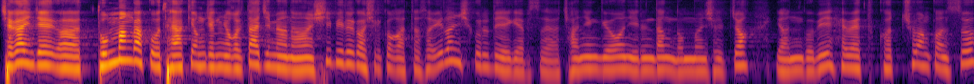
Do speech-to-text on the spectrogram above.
제가 이제 어, 돈만 갖고 대학 경쟁력을 따지면은 시비를 거실 것 같아서 이런 식으로도 얘기했어요. 전인교원 1인당 논문 실적, 연구비, 해외 특허 출원 건수,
